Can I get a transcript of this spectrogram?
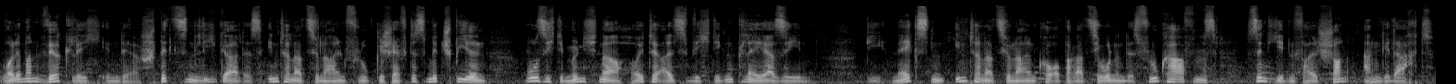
wolle man wirklich in der Spitzenliga des internationalen Fluggeschäftes mitspielen, wo sich die Münchner heute als wichtigen Player sehen. Die nächsten internationalen Kooperationen des Flughafens sind jedenfalls schon angedacht.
